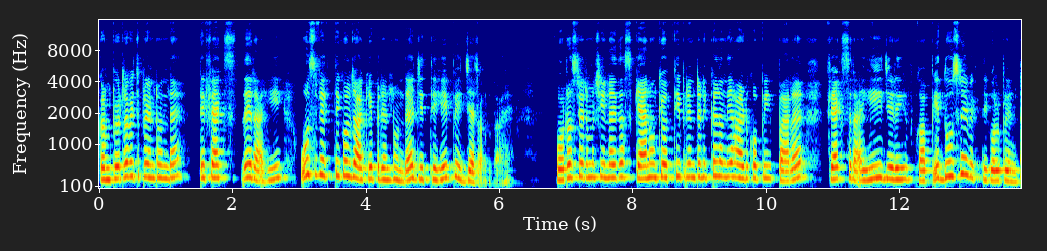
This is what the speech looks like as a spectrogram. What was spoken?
ਕੰਪਿਊਟਰ ਵਿੱਚ ਪ੍ਰਿੰਟ ਹੁੰਦਾ ਹੈ ਤੇ ਫੈਕਸ ਦੇ ਰਾਹੀਂ ਉਸ ਵਿਅਕਤੀ ਕੋਲ ਜਾ ਕੇ ਪ੍ਰਿੰਟ ਹੁੰਦਾ ਹੈ, ਜਿੱਥੇ ਇਹ ਭੇਜਿਆ ਜਾਂਦਾ ਹੈ। ਫੋਟੋਸਟੇਟ ਮਸ਼ੀਨ ਰਾਹੀਂ ਤਾਂ ਸਕੈਨ ਹੋ ਕੇ ਉੱਥੇ ਹੀ ਪ੍ਰਿੰਟ ਨਿਕਲ ਜਾਂਦੀ ਹੈ ਹਾਰਡ ਕਾਪੀ ਪਰ ਫੈਕਸ ਰਾਹੀਂ ਜਿਹੜੀ ਕਾਪੀ ਹੈ, ਦੂਸਰੇ ਵਿਅਕਤੀ ਕੋਲ ਪ੍ਰਿੰਟ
